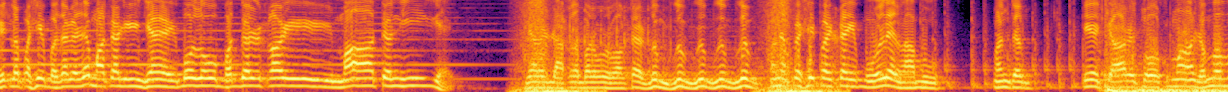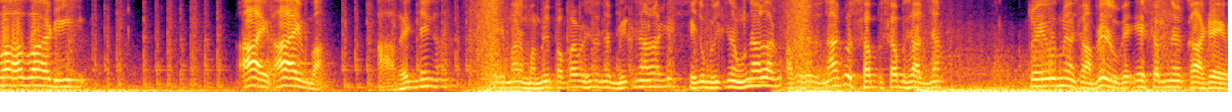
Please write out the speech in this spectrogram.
એટલે પછી બધા કહે છે માતાજીની જય, બોલો, ભદ્રકાળી માતની જય. જ્યારે દાખલા બરોબર વાગતા ધૂમ ધૂમ ધૂમ ધૂમ ધૂમ અને પછી પછી કંઈ બોલે લાંબુ અંતર એ ચાર ચોકમાં જમવા વાળી. આય આય, બા. આવે જ નહીં. એ મારા મમ્મી પપ્પા વિશે તો બીક ના લાગે. કીધું બીક હું ના લાગુ. આપણે નાખું સબ સબ સાધના. તો એવું મેં સાંભળેલું કે એ સબને કાઢે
